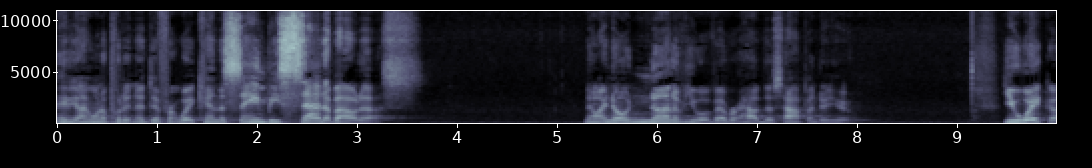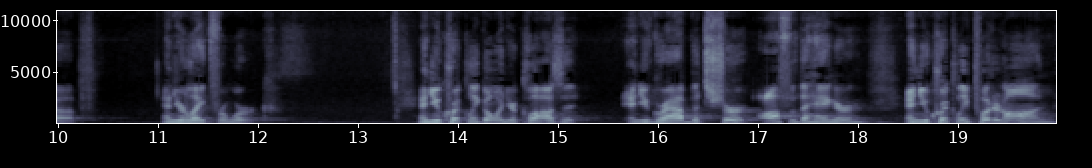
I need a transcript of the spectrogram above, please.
Maybe I want to put it in a different way. Can the same be said about us? Now, I know none of you have ever had this happen to you. You wake up and you're late for work. And you quickly go in your closet and you grab the shirt off of the hanger and you quickly put it on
